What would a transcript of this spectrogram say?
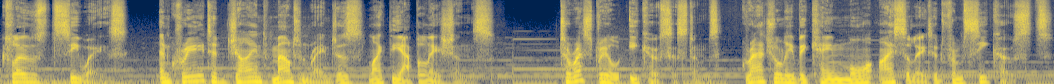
closed seaways, and created giant mountain ranges like the Appalachians. Terrestrial ecosystems gradually became more isolated from seacoasts,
